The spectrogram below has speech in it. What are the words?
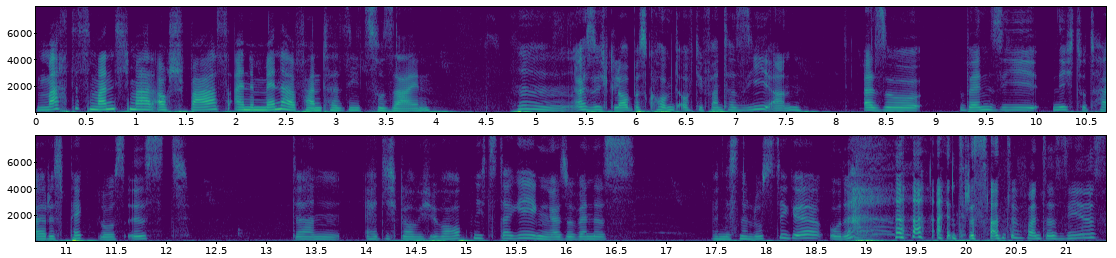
Macht es manchmal auch Spaß, eine Männerfantasie zu sein? Hm, also ich glaube, es kommt auf die Fantasie an. Also wenn sie nicht total respektlos ist, dann hätte ich, glaube ich, überhaupt nichts dagegen. Also wenn es, wenn es eine lustige oder interessante Fantasie ist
